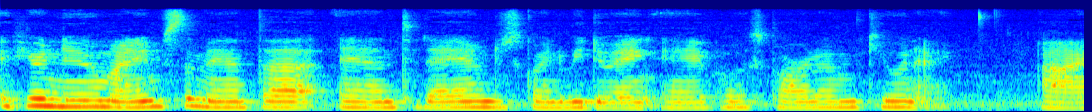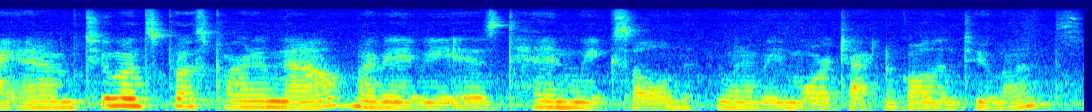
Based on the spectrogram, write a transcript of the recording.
if you're new, my name's Samantha and today I'm just going to be doing a postpartum Q&A. I am two months postpartum now. My baby is 10 weeks old, if you want to be more technical than two months.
